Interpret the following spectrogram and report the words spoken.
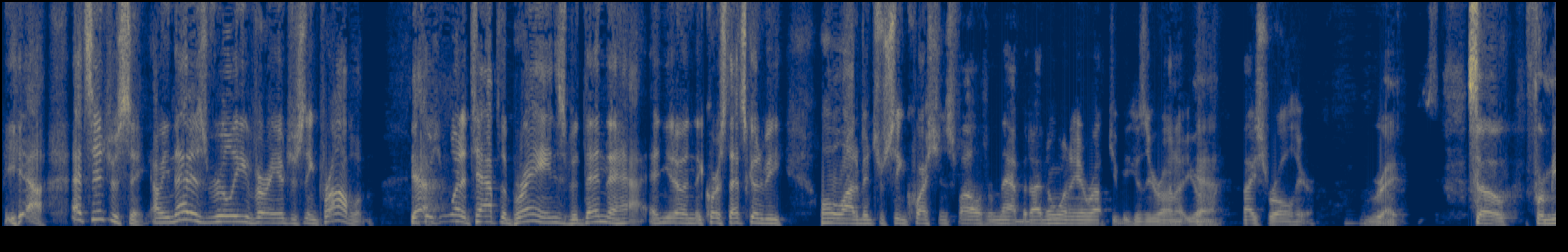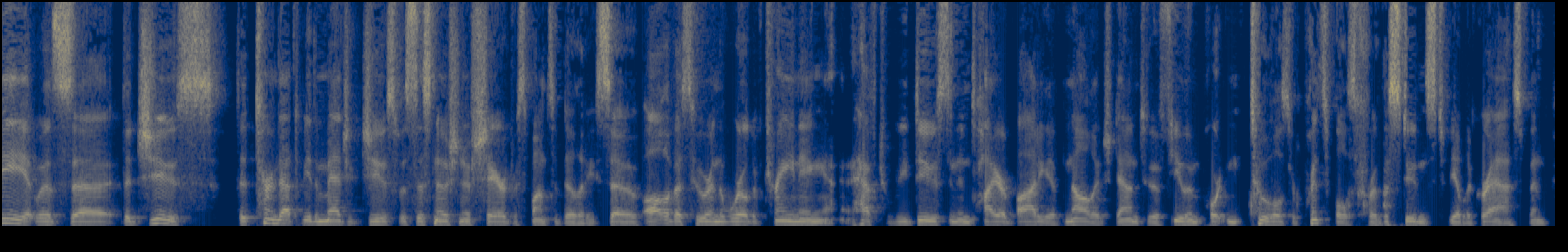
yeah, that's interesting. I mean, that is really a very interesting problem yeah. because you want to tap the brains, but then the ha- and you know, and of course, that's going to be a whole lot of interesting questions follow from that. But I don't want to interrupt you because you're on a you're yeah. on a nice roll here. Right. So for me, it was uh, the juice that turned out to be the magic juice was this notion of shared responsibility. So all of us who are in the world of training have to reduce an entire body of knowledge down to a few important tools or principles for the students to be able to grasp. And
